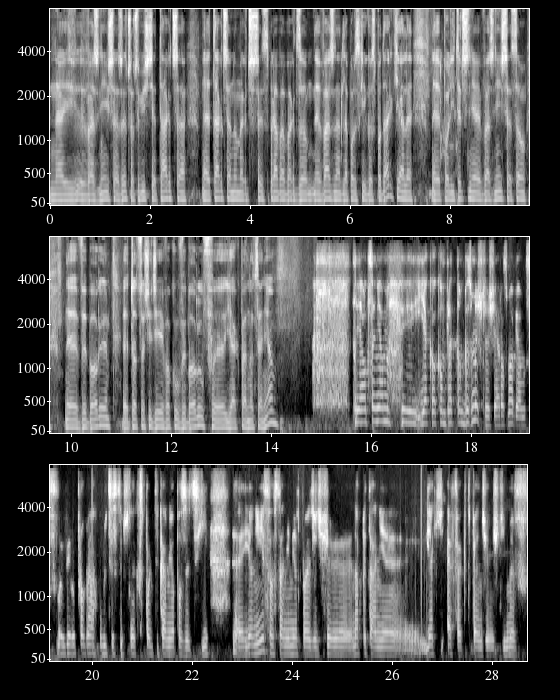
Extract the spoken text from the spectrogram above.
Najważniejsza rzecz, oczywiście tarcza, e, tarcza numer 3, sprawa bardzo ważna dla polskiej gospodarki, ale e, politycznie ważniejsze są wybory. To, co się dzieje wokół wyborów, jak pan ocenia? Ja oceniam y, jako kompletną bezmyślność. Ja rozmawiam w wielu programach publicystycznych z politykami opozycji y, i oni nie są w stanie mi odpowiedzieć y, na pytanie, jaki efekt będzie, jeśli my w,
